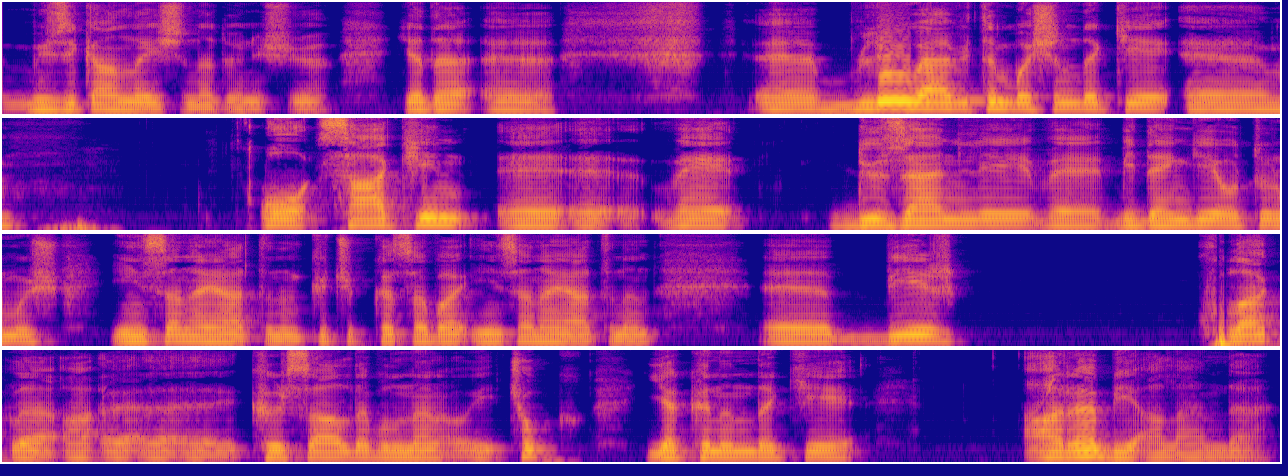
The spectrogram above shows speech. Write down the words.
müzik anlayışına dönüşü ya da Blue Velvet'in başındaki o sakin e, e, ve düzenli ve bir dengeye oturmuş insan hayatının, küçük kasaba insan hayatının e, bir kulakla e, e, kırsalda bulunan çok yakınındaki ara bir alanda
